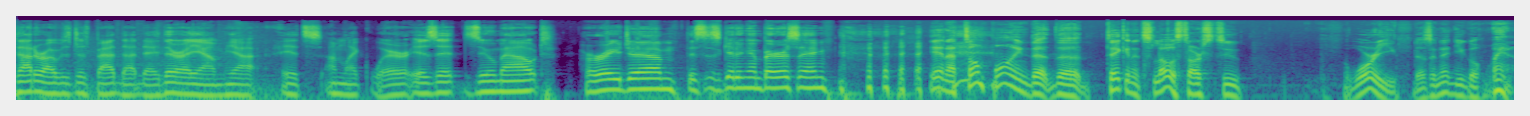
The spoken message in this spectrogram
That or I was just bad that day. There I am. Yeah, it's. I'm like, where is it? Zoom out. Hurry, Jim. This is getting embarrassing. Yeah, and at some point, the the taking it slow starts to worry you, doesn't it? You go, man,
